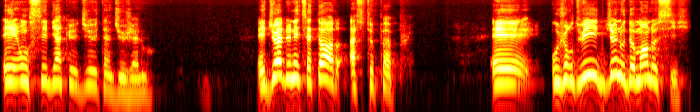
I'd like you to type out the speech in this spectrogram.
Et on sait bien que Dieu est un Dieu jaloux. Et Dieu a donné cet ordre à ce peuple. Et aujourd'hui, Dieu nous demande aussi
